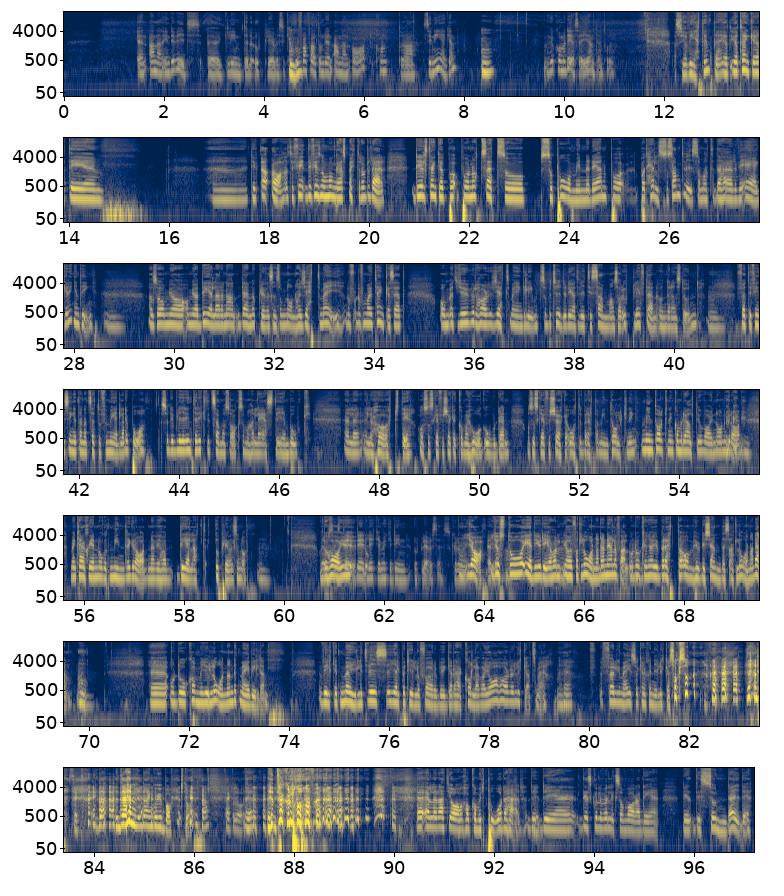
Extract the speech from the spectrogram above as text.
en annan individs eh, glimt eller upplevelse. Kanske Mhm. framförallt om det är en annan art kontra sin egen. Mm. Hur kommer det sig egentligen tror du? Alltså jag vet inte. Jag, jag tänker att det är... eh, det, ja, alltså det, det finns nog många aspekter av det där. Dels tänker jag att på, på något sätt så, så påminner det en på, på ett hälsosamt vis om att det här, vi äger ingenting. Alltså om jag, om jag delar en, an- den upplevelsen som någon har gett mig, då, då får man ju tänka sig att om ett djur har gett mig en glimt så betyder det att vi tillsammans har upplevt den under en stund. Mm. För att det finns inget annat sätt att förmedla det på. Så det blir inte riktigt samma sak som att ha läst det i en bok. Eller, eller hört det och så ska jag försöka komma ihåg orden och så ska jag försöka återberätta min tolkning. Min tolkning kommer det alltid att vara i någon grad men kanske i en något mindre grad när vi har delat upplevelsen då. Mm. Och Ja, då precis. har ju, det, det är lika mycket din upplevelse. Skulle man Ja, eller, just ja. då är det ju det. Jag har, Mm. jag har fått låna den i alla fall och då Mm. kan jag ju berätta om hur det kändes att låna den. Mm. Eh, och då kommer ju lånandet med i bilden. Vilket möjligtvis hjälper till att förebygga det här, kolla vad jag har lyckats med. Mm. Eh, följ mig så kanske ni lyckas också. den, den, den, den, går ju bort då. Ja, tack och lov. Eh, tack och lov. Eh, eller att jag har kommit på det här. Det, Mm. det, det skulle väl liksom vara det, det, det sunda i det.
